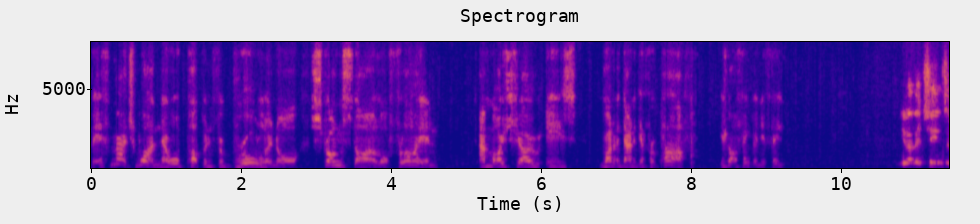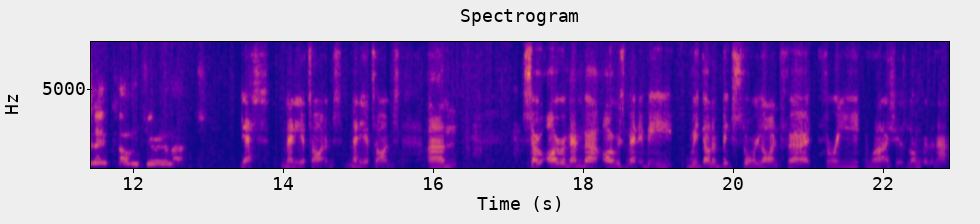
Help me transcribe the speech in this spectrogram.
but if match one, they're all popping for brawling or strong style or flying, and my show is running down a different path, you've got to think on your feet. You ever change an outcome during a match? Yes, many a times, many a times. Um, so I remember I was meant to be. We'd done a big storyline for three. Well, actually, it was longer than that.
